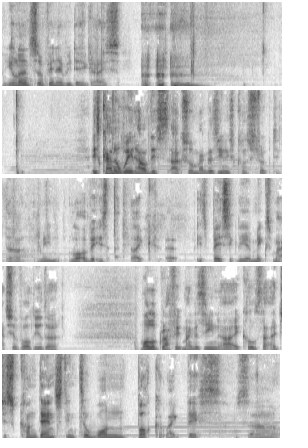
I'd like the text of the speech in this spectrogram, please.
you learn something every day, guys. it's kind of weird how this actual magazine is constructed, though. I mean, a lot of it is like, uh, it's basically a mixed match of all the other model graphic magazine articles that are just condensed into one book like this. So,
